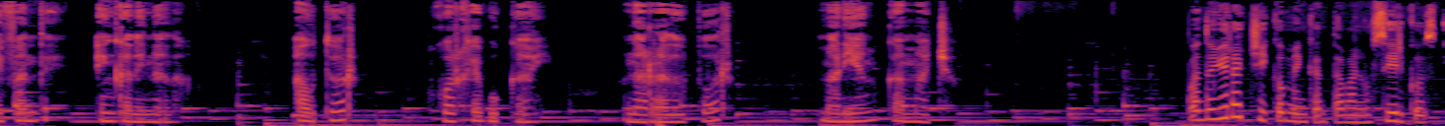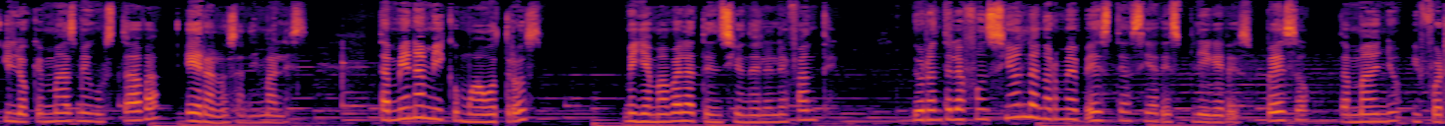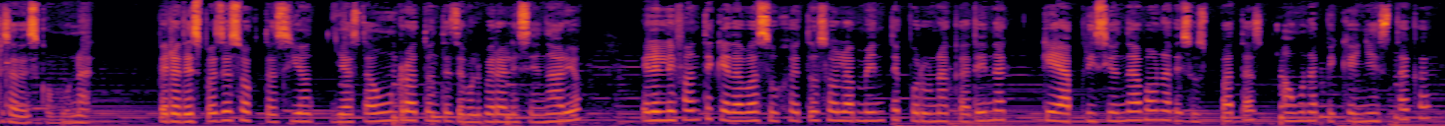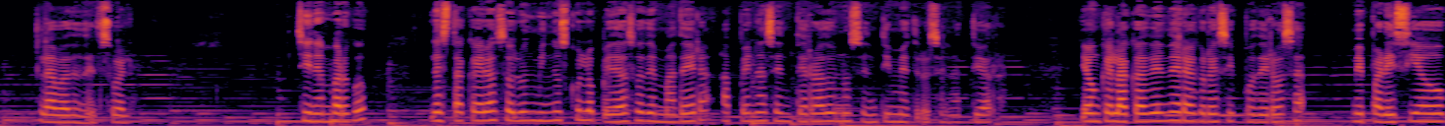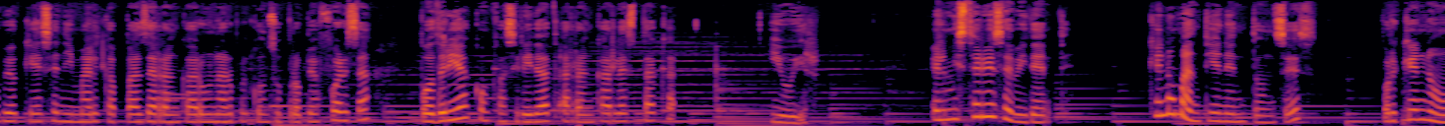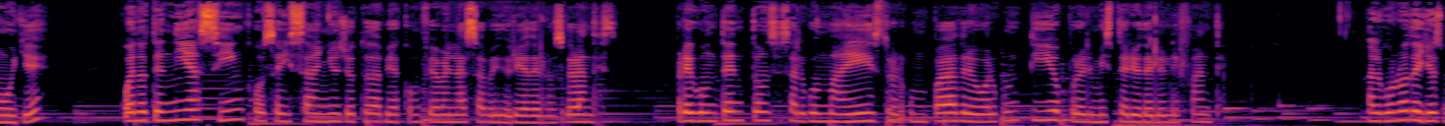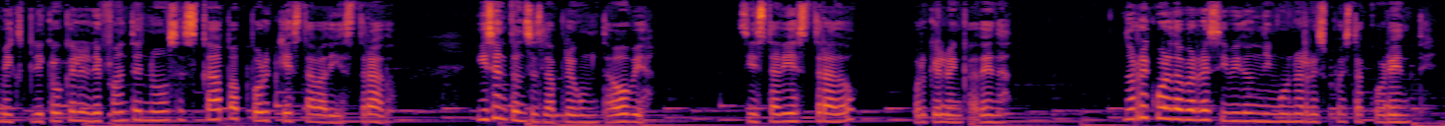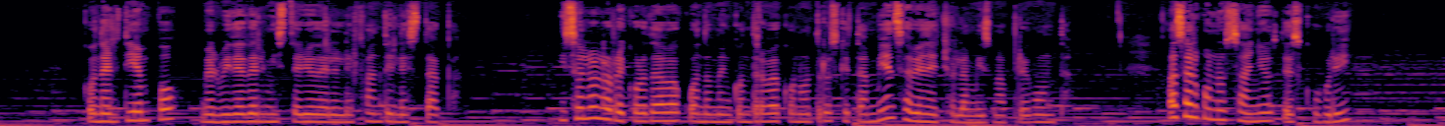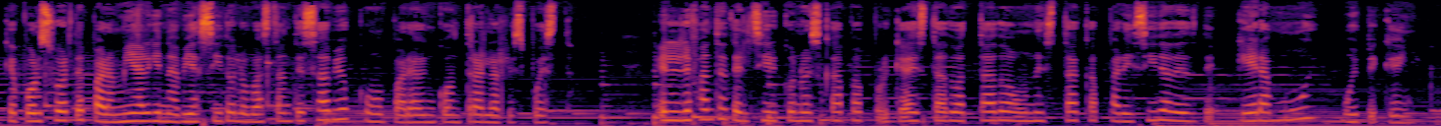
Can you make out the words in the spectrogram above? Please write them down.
elefante encadenado. Autor Jorge Bucay. Narrado por Marian Camacho. Cuando yo era chico me encantaban los circos y lo que más me gustaba eran los animales. También a mí como a otros me llamaba la atención el elefante. Durante la función la enorme bestia hacía despliegue de su peso, tamaño y fuerza descomunal. Pero después de su actuación y hasta un rato antes de volver al escenario, el elefante quedaba sujeto solamente por una cadena que aprisionaba una de sus patas a una pequeña estaca clavada en el suelo. Sin embargo, la estaca era solo un minúsculo pedazo de madera apenas enterrado unos centímetros en la tierra, y aunque la cadena era gruesa y poderosa, me parecía obvio que ese animal capaz de arrancar un árbol con su propia fuerza podría con facilidad arrancar la estaca y huir. El misterio es evidente. ¿Qué lo mantiene entonces? ¿Por qué no huye? Cuando tenía cinco o seis años yo todavía confiaba en la sabiduría de los grandes. Pregunté entonces a algún maestro, algún padre o algún tío por el misterio del elefante. Alguno de ellos me explicó que el elefante no se escapa porque estaba adiestrado. Hice entonces la pregunta obvia. Si está adiestrado, ¿por qué lo encadenan? No recuerdo haber recibido ninguna respuesta coherente. Con el tiempo me olvidé del misterio del elefante y la estaca y solo lo recordaba cuando me encontraba con otros que también se habían hecho la misma pregunta. Hace algunos años descubrí que por suerte para mí alguien había sido lo bastante sabio como para encontrar la respuesta. El elefante del circo no escapa porque ha estado atado a una estaca parecida desde que era muy, muy pequeño.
